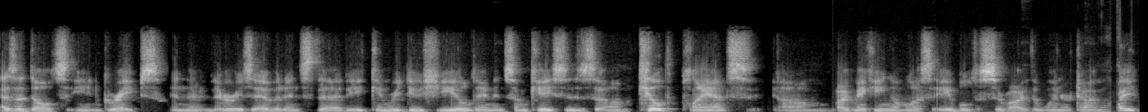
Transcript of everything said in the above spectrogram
as adults in grapes. And there, there is evidence that it can reduce yield and, in some cases, um, kill the plants um, by making them less able to survive the wintertime. I,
